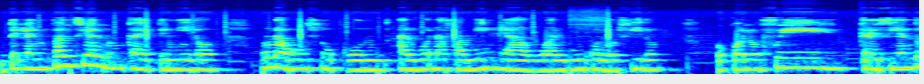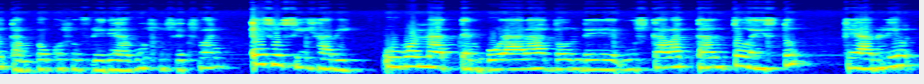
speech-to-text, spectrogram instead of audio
De la infancia nunca he tenido un abuso con alguna familia o algún conocido. O cuando fui creciendo tampoco sufrí de abuso sexual. Eso sí, Javi, hubo una temporada donde buscaba tanto esto que abrí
